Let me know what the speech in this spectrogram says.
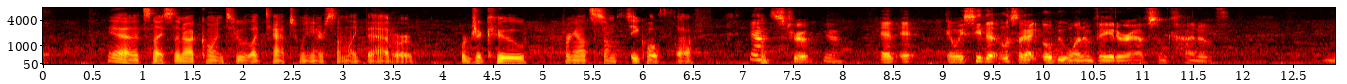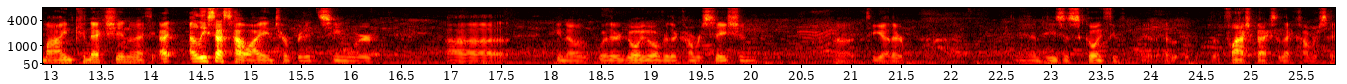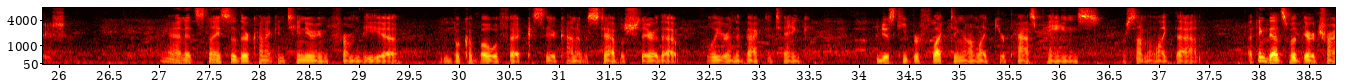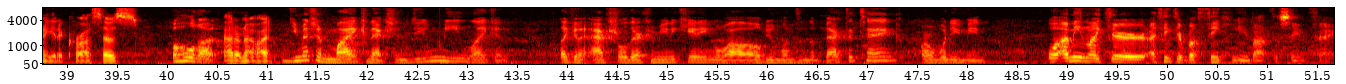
Yeah, and it's nice they're not going to like Tatooine or something like that, or or Jakku, bring out some sequel stuff. Yeah, it's true. Yeah, and it, and we see that it looks like Obi Wan and Vader have some kind of mind connection, and I think at least that's how I interpreted the scene where, uh, you know, where they're going over their conversation uh, together, and he's just going through uh, the flashbacks of that conversation. Yeah, and it's nice that they're kind of continuing from the uh, Book of Boba Fett because they're kind of established there that while you're in the bacta tank, you just keep reflecting on like your past pains or something like that. I think that's what they're trying to get across. That was, But hold on. I don't know. I, You mentioned mind connection. Do you mean like an like an actual they're communicating while Obi Wan's in the bacta tank, or what do you mean? Well, I mean, like they're I think they're both thinking about the same thing,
